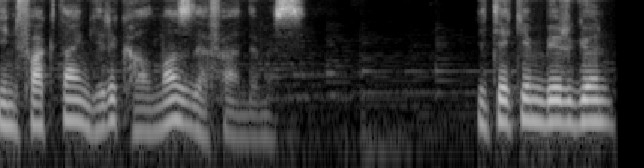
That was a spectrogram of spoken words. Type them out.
infaktan geri kalmazdı Efendimiz. Nitekim bir gün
